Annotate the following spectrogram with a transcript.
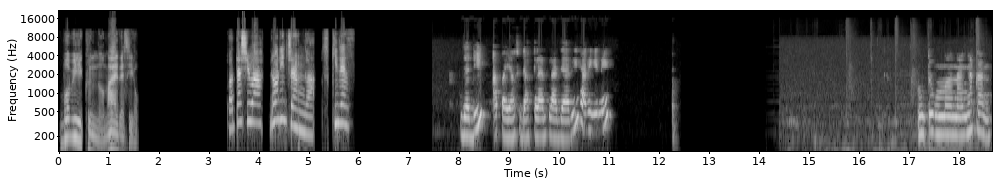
ボビー君の前ですよ。私はロリちゃんが好きです。 Jadi, apa yang sudah kalian pelajari hari ini? Untuk menanyakan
